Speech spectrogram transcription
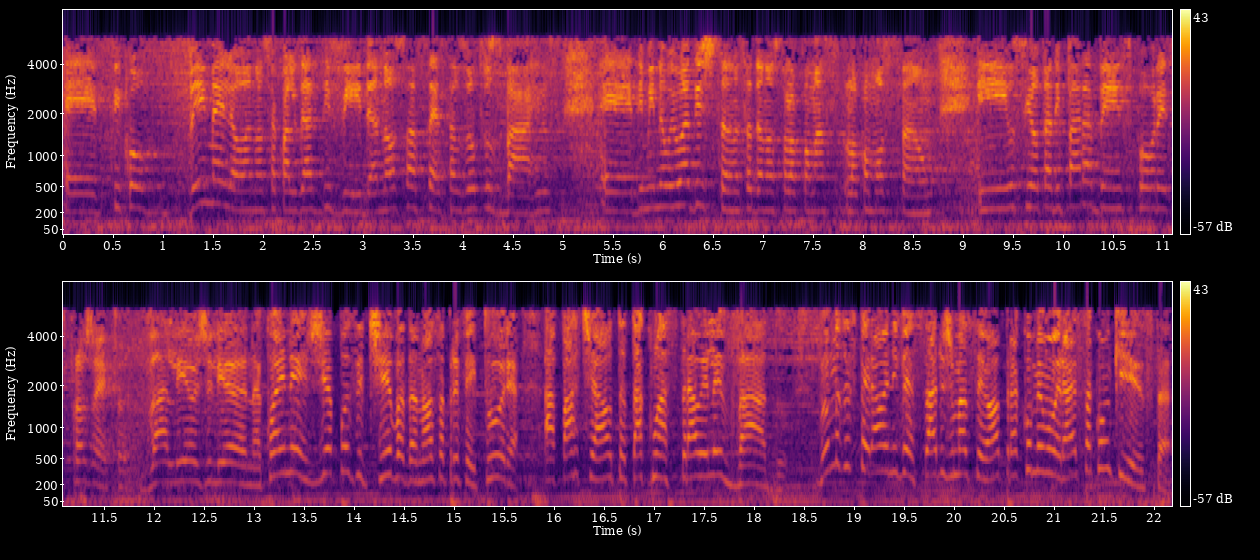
é, ficou bem melhor a nossa qualidade de vida, nosso acesso aos outros bairros, é, diminuiu a distância da nossa locomoção e o senhor está de parabéns por esse projeto. Valeu, Juliana. Com a energia positiva da nossa prefeitura, a parte alta tá com astral elevado. Vamos esperar o aniversário de Maceió para comemorar essa conquista.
